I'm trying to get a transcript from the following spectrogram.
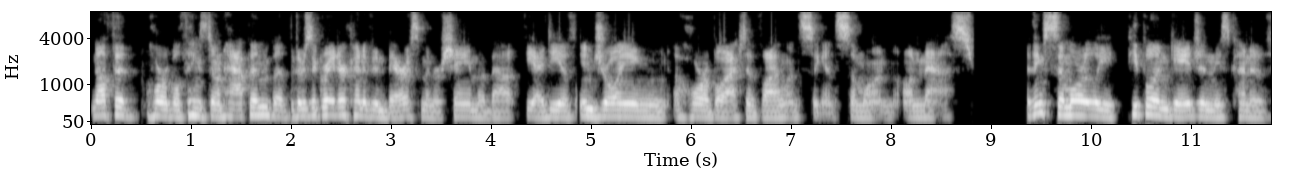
not that horrible things don't happen, but there's a greater kind of embarrassment or shame about the idea of enjoying a horrible act of violence against someone en masse. I think similarly, people engage in these kind of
